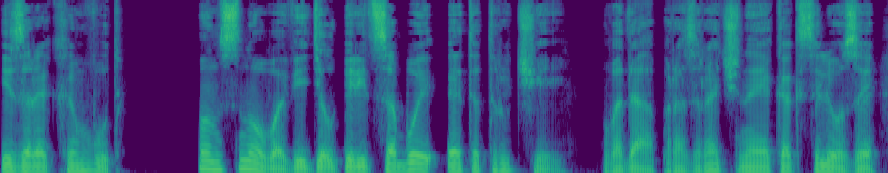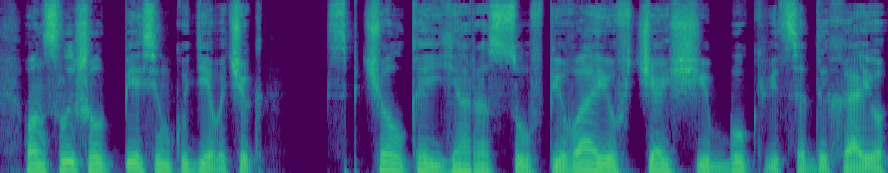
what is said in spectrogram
из Рекхэмвуд. Он снова видел перед собой этот ручей. Вода прозрачная, как слезы. Он слышал песенку девочек. «С пчелкой я росу, впиваю, в чаще буквицы дыхаю.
